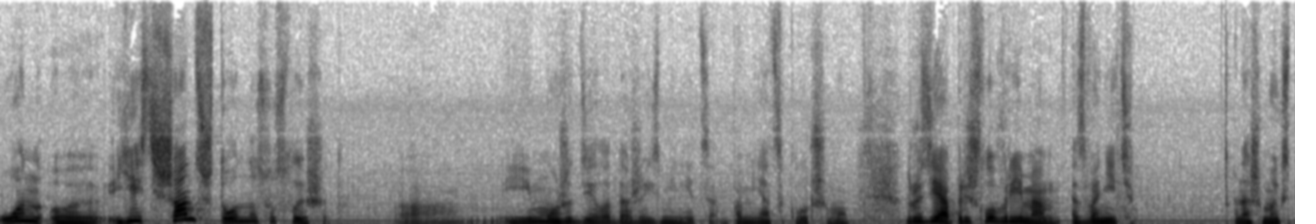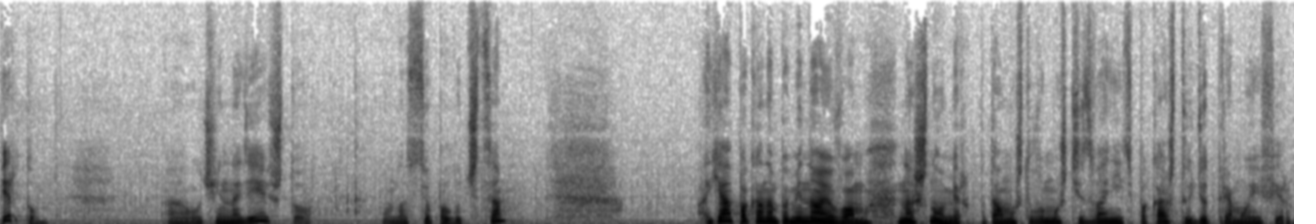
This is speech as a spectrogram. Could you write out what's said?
он э, есть шанс, что он нас услышит. А, и может дело даже измениться, поменяться к лучшему. Друзья, пришло время звонить нашему эксперту. А, очень надеюсь, что у нас все получится. Я пока напоминаю вам наш номер, потому что вы можете звонить, пока что идет прямой эфир.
